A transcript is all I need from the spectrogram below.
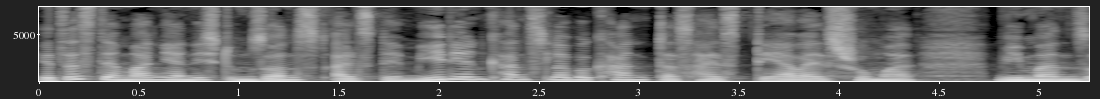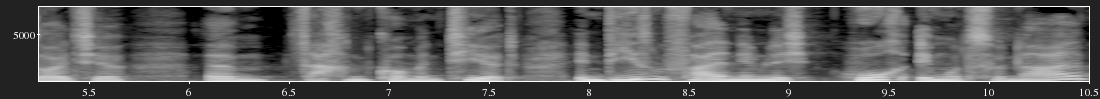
Jetzt ist der Mann ja nicht umsonst als der Medienkanzler bekannt. Das heißt, der weiß schon mal, wie man solche ähm, Sachen kommentiert. In diesem Fall nämlich hoch emotional.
